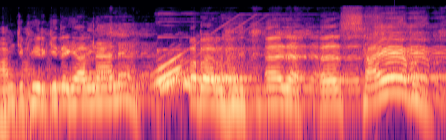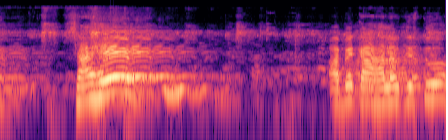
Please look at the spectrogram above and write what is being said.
आमची फिरकी तर घ्यायला नाही आले. अब, अ, अ, साहेब साहेब. अबे का हलवतेस तू?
